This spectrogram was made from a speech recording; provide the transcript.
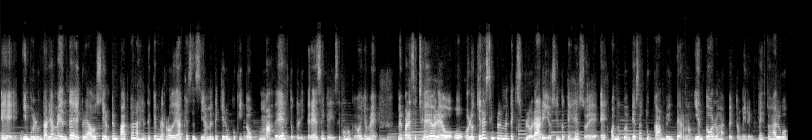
eh, involuntariamente he creado cierto impacto en la gente que me rodea que sencillamente quiere un poquito más de esto, que le interesa y que dice como que, oye, me, me parece chévere o, lo quiere simplemente explorar. Y yo siento que es eso, eh, es cuando tú empiezas tu cambio interno y en todos los aspectos. Miren, esto es algo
